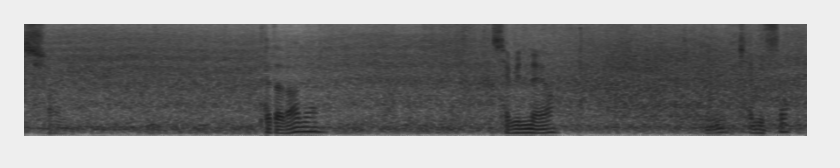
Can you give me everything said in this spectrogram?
참. 대단하네. 재밌네요. 음, 재밌어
